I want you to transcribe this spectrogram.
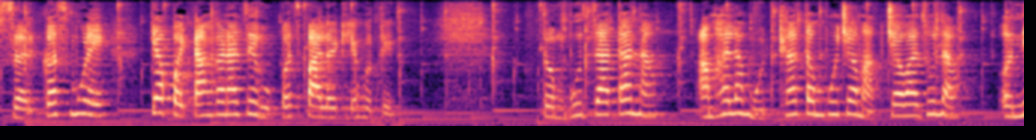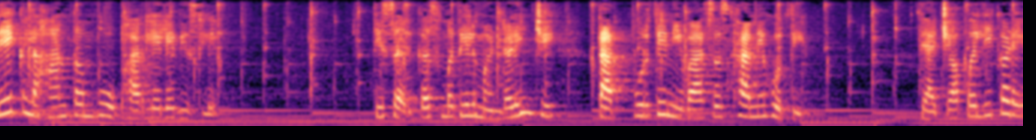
सर्कसमुळे त्या पटांगणाचे रूपच पालटले होते. तंबूत जाताना आम्हाला मोठ्या तंबूच्या मागच्या बाजूला अनेक लहान तंबू उभारलेले दिसले. ती सर्कसमधील मंडळींची तात्पुरती निवासस्थाने होती. त्याच्या पलीकडे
